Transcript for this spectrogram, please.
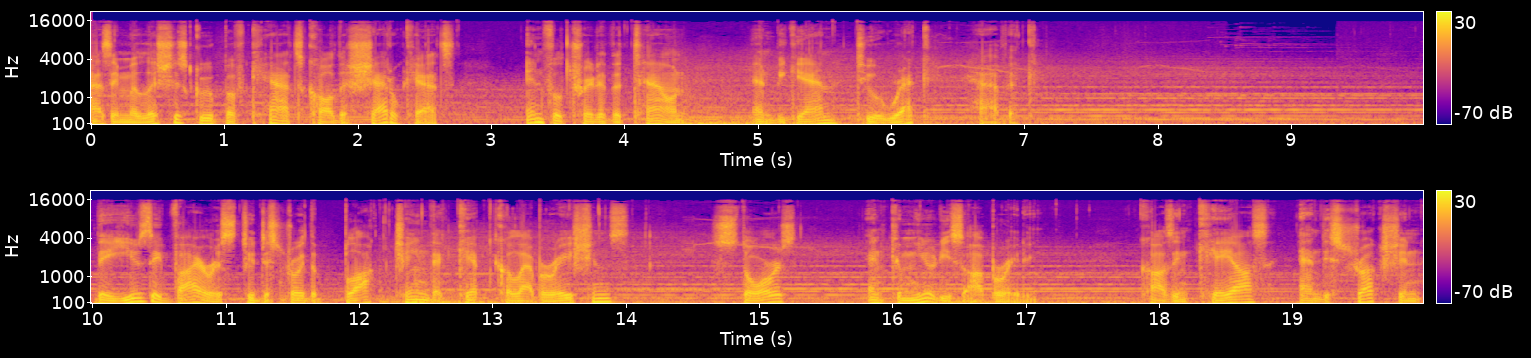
as a malicious group of cats called the Shadow Cats infiltrated the town and began to wreak havoc. They used a virus to destroy the blockchain that kept collaborations, stores, and communities operating, causing chaos and destruction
